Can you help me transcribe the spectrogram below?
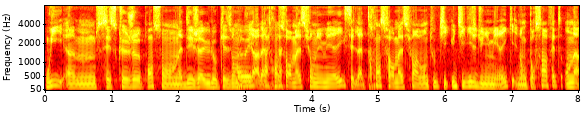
Oui, euh, c'est ce que je pense. On a déjà eu l'occasion de ah dire. La transformation numérique, c'est de la transformation avant tout qui utilise du numérique. Et donc pour ça, en fait, on a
